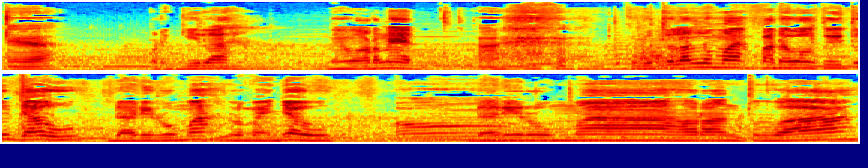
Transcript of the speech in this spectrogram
ya. pergilah main warnet Ah. kebetulan lumah pada waktu itu jauh dari rumah lumayan jauh Oh. dari rumah orang tua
